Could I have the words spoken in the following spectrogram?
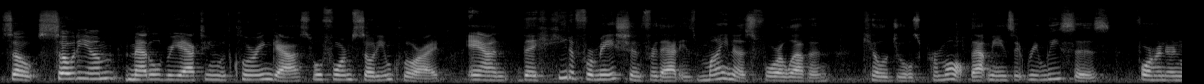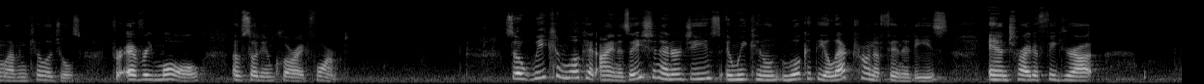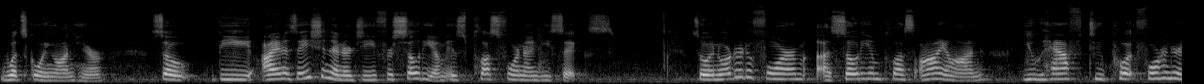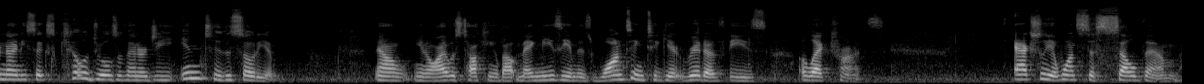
So, sodium metal reacting with chlorine gas will form sodium chloride, and the heat of formation for that is minus 411 kilojoules per mole. That means it releases 411 kilojoules for every mole of sodium chloride formed. So we can look at ionization energies and we can look at the electron affinities and try to figure out what's going on here. So the ionization energy for sodium is plus 496. So in order to form a sodium plus ion, you have to put 496 kilojoules of energy into the sodium. Now, you know, I was talking about magnesium is wanting to get rid of these electrons. Actually, it wants to sell them.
